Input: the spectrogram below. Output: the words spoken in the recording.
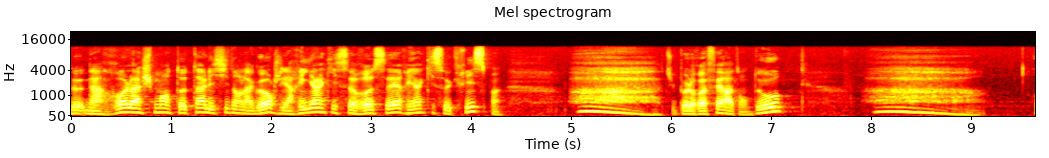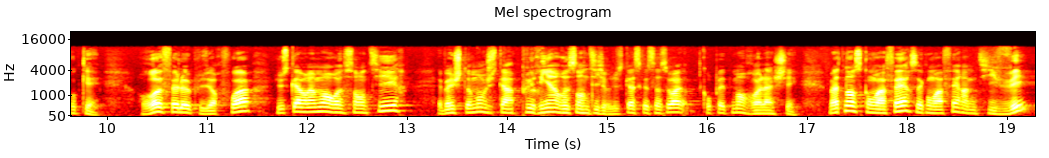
d'un relâchement total ici dans la gorge. Il n'y a rien qui se resserre, rien qui se crispe. Ah, tu peux le refaire à ton tour. Ah, ok refais-le plusieurs fois jusqu'à vraiment ressentir, et eh bien justement jusqu'à plus rien ressentir, jusqu'à ce que ça soit complètement relâché. Maintenant, ce qu'on va faire, c'est qu'on va faire un petit V.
